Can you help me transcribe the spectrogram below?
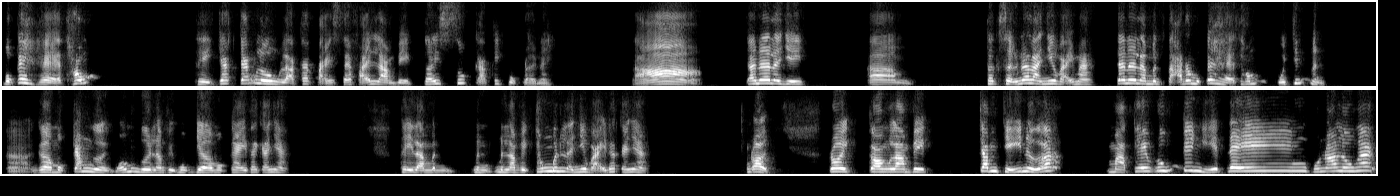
một cái hệ thống thì chắc chắn luôn là các bạn sẽ phải làm việc tới suốt cả cái cuộc đời này. Đó. Cho nên là gì? À, thật sự nó là như vậy mà. Cho nên là mình tạo ra một cái hệ thống của chính mình. À, gồm 100 người mỗi một người làm việc một giờ một ngày thôi cả nhà. Thì là mình mình mình làm việc thông minh là như vậy đó cả nhà. Rồi rồi còn làm việc chăm chỉ nữa mà theo đúng cái nghĩa đen của nó luôn á.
